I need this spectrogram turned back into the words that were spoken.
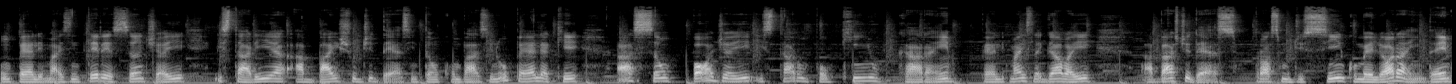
um PL mais interessante aí estaria abaixo de 10. Então, com base no PL aqui, a ação pode aí estar um pouquinho cara, hein? PL mais legal aí abaixo de 10, próximo de 5, melhor ainda, hein?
